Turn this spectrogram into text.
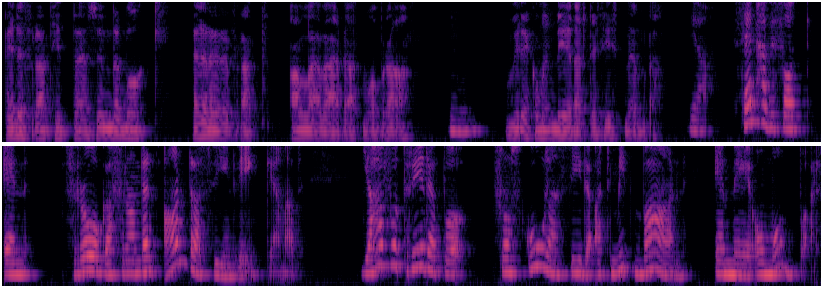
Är det för att hitta en syndabock eller är det för att alla är värda att må bra? Mm. Vi rekommenderar det sistnämnda. Ja. Sen har vi fått en fråga från den andra synvinkeln. Att jag har fått reda på från skolans sida att mitt barn är med och mobbar.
